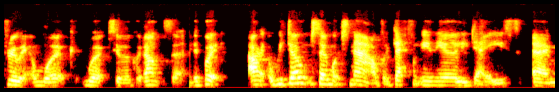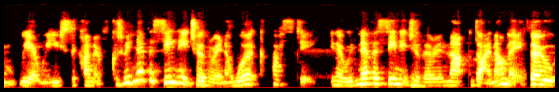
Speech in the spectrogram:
through it and work work to a good answer. But I, we don't so much now, but definitely in the early days, um, yeah, we used to kind of because we'd never seen each other in a work capacity. You know, we'd never seen each other in that dynamic. So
